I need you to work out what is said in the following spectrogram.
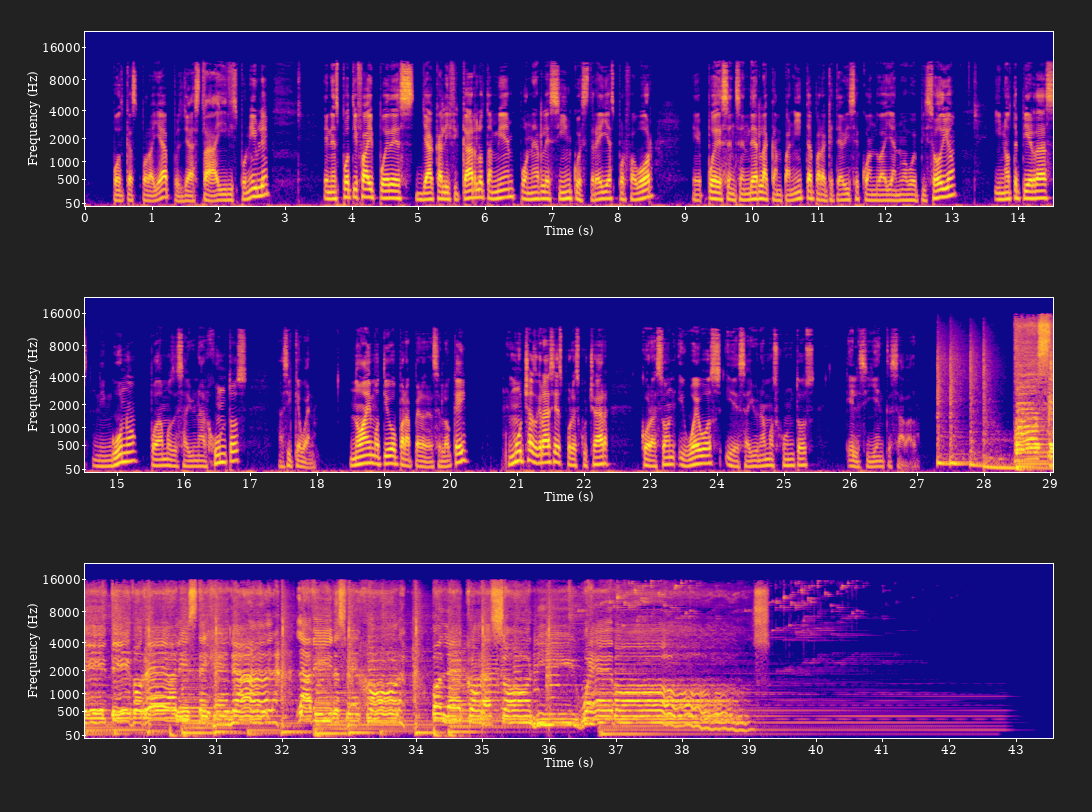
podcast por allá, pues ya está ahí disponible. En Spotify puedes ya calificarlo también, ponerle cinco estrellas por favor. Eh, puedes encender la campanita para que te avise cuando haya nuevo episodio y no te pierdas ninguno, podamos desayunar juntos. Así que bueno, no hay motivo para perdérselo, ¿ok? Muchas gracias por escuchar Corazón y Huevos y desayunamos juntos el siguiente sábado. Positivo, realista y genial. La vida es mejor. Ponle corazón y huevos.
